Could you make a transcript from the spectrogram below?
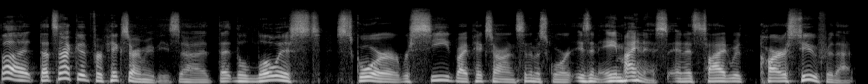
But that's not good for Pixar movies. Uh, that the lowest score received by Pixar on Cinema Score is an A minus, and it's tied with Cars 2 for that.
